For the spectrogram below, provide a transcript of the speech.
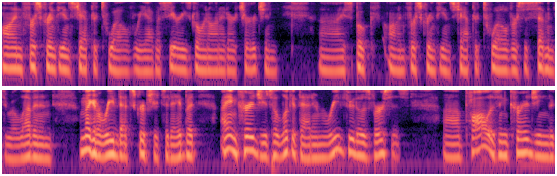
on 1 Corinthians chapter 12. We have a series going on at our church and uh, I spoke on 1 Corinthians chapter 12, verses 7 through 11, and I'm not going to read that scripture today, but I encourage you to look at that and read through those verses. Uh, Paul is encouraging the,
